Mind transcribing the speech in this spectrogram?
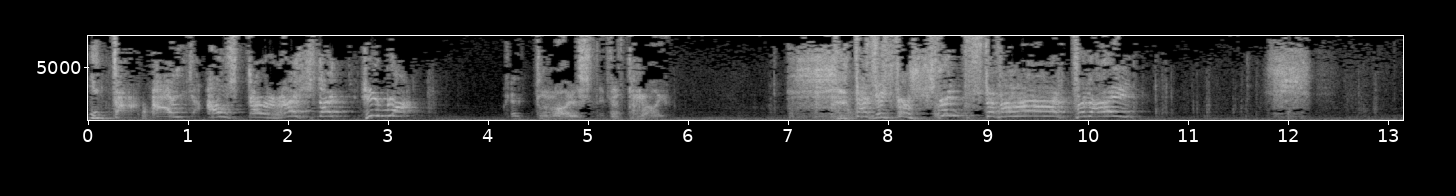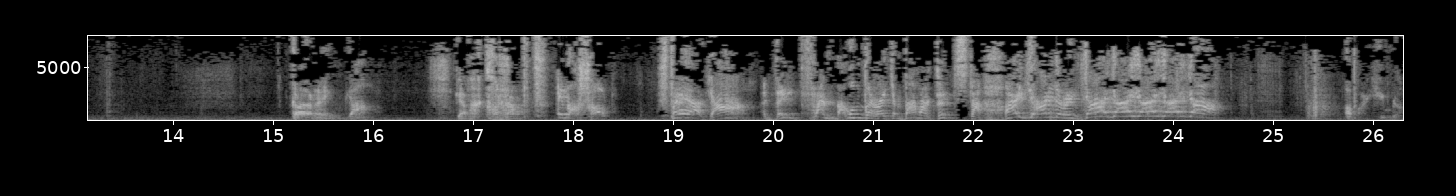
Und da ausgerechnet Himmler! Der treueste der Treue. Das ist der schlimmste Verrat von allen! Göring, ja. Der war korrupt, immer schon. Speer, ja. Ein wildfremder, unberechenbarer Künstler. All die anderen, ja, ja, ja, ja, ja. Aber Himmler,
